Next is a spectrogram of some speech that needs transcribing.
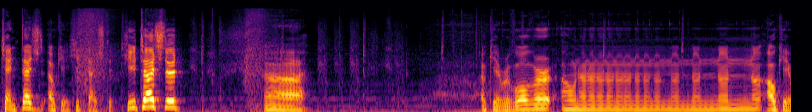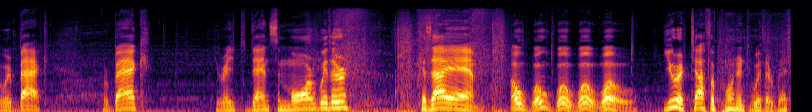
Can't touch. Okay, he touched it. He touched it. Uh. Okay, revolver. Oh, no, no, no, no, no, no, no, no, no, no, no, no. Okay, we're back. We're back. You ready to dance some more with her? Because I am. Oh, whoa, whoa, whoa, whoa. You're a tough opponent, Wither, but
